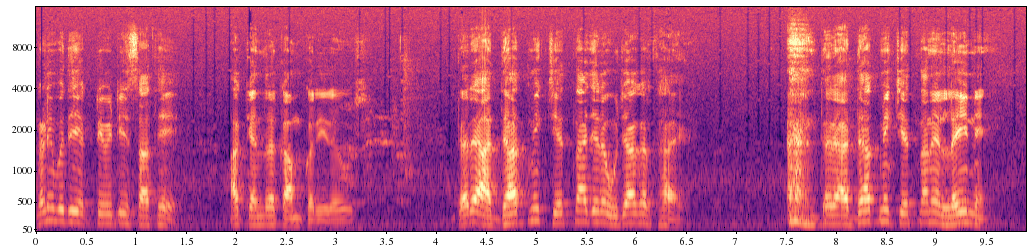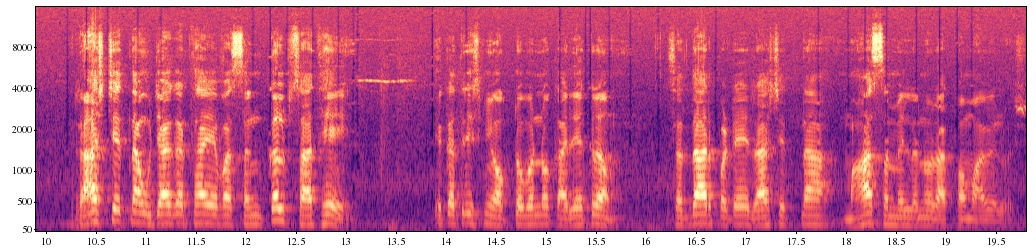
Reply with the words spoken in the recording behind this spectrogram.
ઘણી બધી એક્ટિવિટીઝ સાથે આ કેન્દ્ર કામ કરી રહ્યું છે. ત્યારે આધ્યાત્મિક ચેતના જ્યારે ઉજાગર થાય ત્યારે આધ્યાત્મિક ચેતનાને લઈને રાષ્ટ્રચેતના ઉજાગર થાય એવા સંકલ્પ સાથે એકત્રીસમી ઓક્ટોબરનો કાર્યક્રમ સરદાર પટેલ રાષ્ટ્રચેતના મહાસંમેલનનો રાખવામાં આવેલો છે.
